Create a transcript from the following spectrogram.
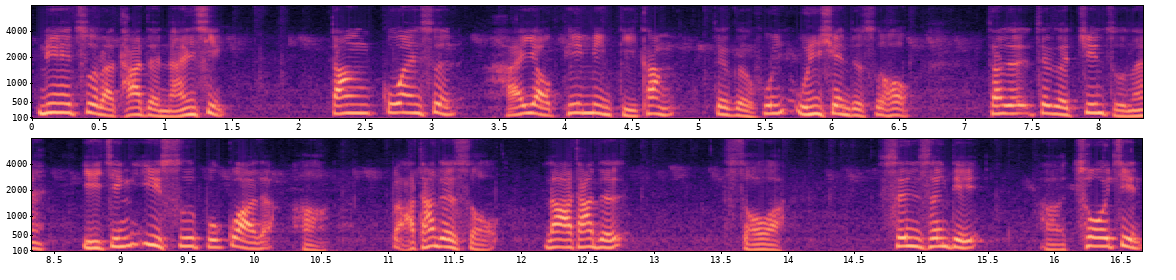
捏住了他的男性。当顾安顺还要拼命抵抗这个温温线的时候，但是这个君子呢？已经一丝不挂的啊，把他的手拉他的手啊，深深地啊戳进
